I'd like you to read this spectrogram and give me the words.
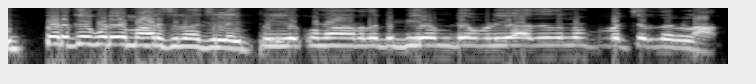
இப்ப இருக்கக்கூடிய மாரி செல்வராஜ் இல்ல. இப்ப இயக்குனர் இருந்துட்டு பிஎம்டபிள்யூ அது இதுன்னு வச்சிருந்துக்கலாம்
